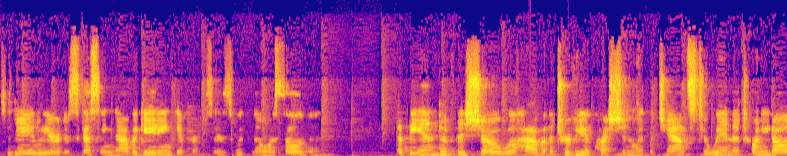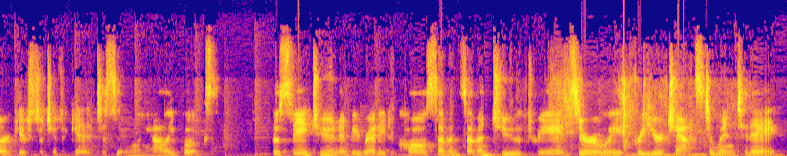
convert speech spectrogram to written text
Today we are discussing navigating differences with Noah Sullivan. At the end of this show, we'll have a trivia question with a chance to win a $20 gift certificate to Sing Lee Alley Books. So stay tuned and be ready to call 772 3808 for your chance to win today.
